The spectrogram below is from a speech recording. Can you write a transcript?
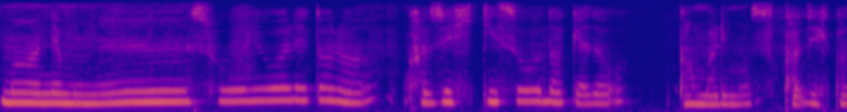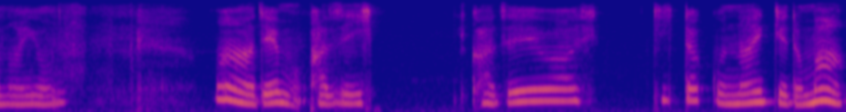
まあでもね、そう言われたら風邪ひきそうだけど、頑張ります。風邪ひかないように。まあでも風邪、風邪はひきたくないけど、まあ、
